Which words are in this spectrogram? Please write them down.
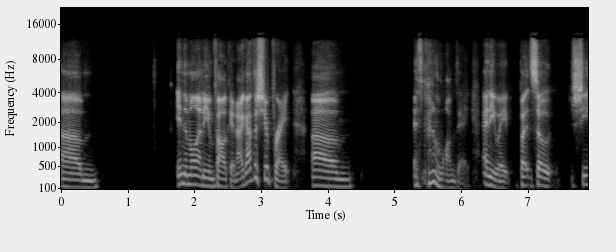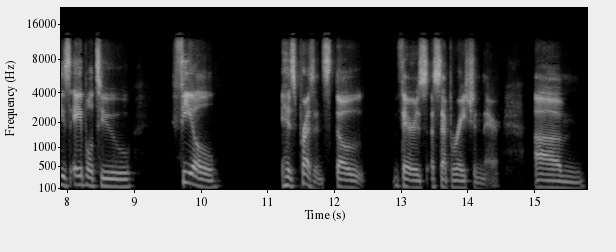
um in the millennium falcon i got the ship right um it's been a long day anyway but so she's able to feel his presence though there's a separation there. Um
